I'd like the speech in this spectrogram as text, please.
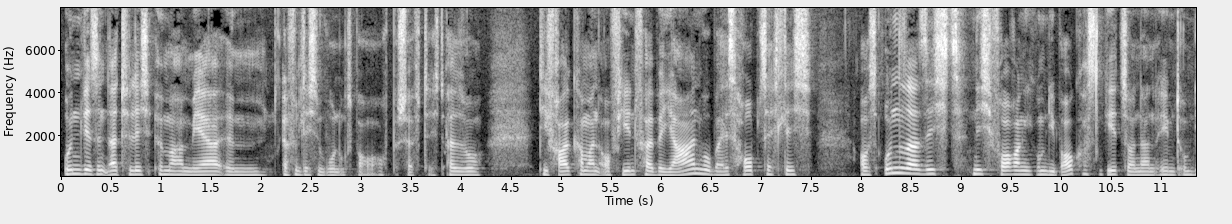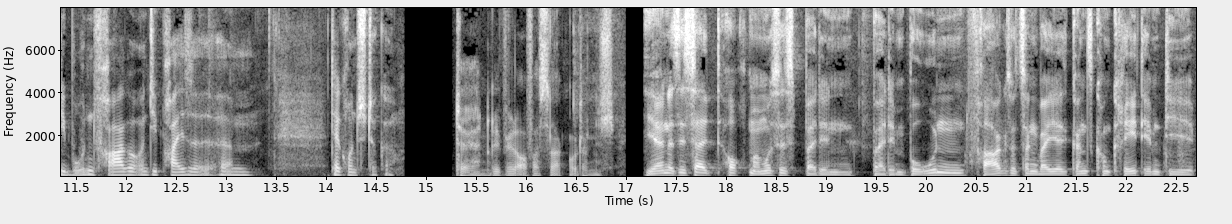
Und wir sind natürlich immer mehr im öffentlichen Wohnungsbau auch beschäftigt. Also die Frage kann man auf jeden Fall bejahen, wobei es hauptsächlich aus unserer Sicht nicht vorrangig um die Baukosten geht, sondern eben um die Bodenfrage und die Preise ähm, der Grundstücke. Der Henry will auch was sagen, oder nicht? Ja, und das ist halt auch, man muss es bei den, bei den Bodenfragen sozusagen, weil hier ganz konkret eben die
